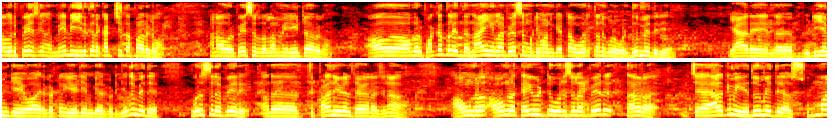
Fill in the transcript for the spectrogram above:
அவர் பேச மேபி இருக்கிற கட்சி தப்பாக இருக்கலாம். ஆனால் அவர் பேசுகிறது எல்லாமே நீட்டாக இருக்கும். அவர் பக்கத்தில் இந்த நாய்ங்கெல்லாம் பேச முடியுமான்னு கேட்டால் ஒருத்தனுக்கு கூட எதுவுமே தெரியாது. யார்? இந்த டிஎம்கேவா இருக்கட்டும் ஏடிஎம்கே இருக்கட்டும் எதுவுமே தெரியும் ஒரு சில பேர் அந்த பழனிவேல் தியாகராஜனா அவங்கள அவங்கள கைவிட்டு ஒரு சில பேர் தவிர மிச்சம் யாருக்குமே எதுவுமே தெரியாது. சும்மா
